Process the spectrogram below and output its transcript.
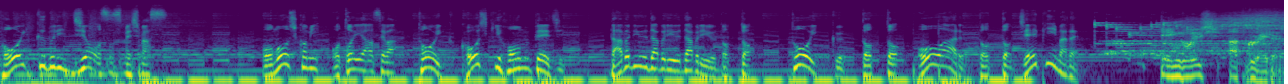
TOEIC ブリッジをおすすめしますお申し込みお問い合わせは TOEIC 公式ホームページ www.toeic.or.jp まで English Upgrader.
